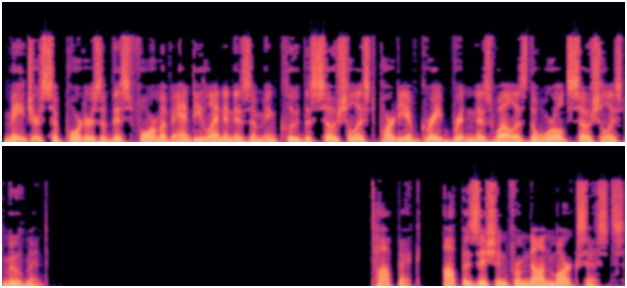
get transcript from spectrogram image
Major supporters of this form of anti-Leninism include the Socialist Party of Great Britain as well as the World Socialist Movement. Opposition from non-Marxists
